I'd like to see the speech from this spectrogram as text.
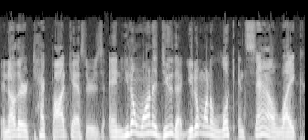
and other tech podcasters. And you don't want to do that. You don't want to look and sound like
